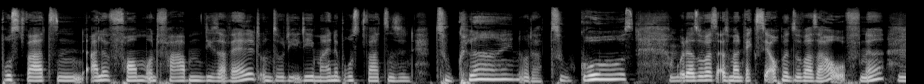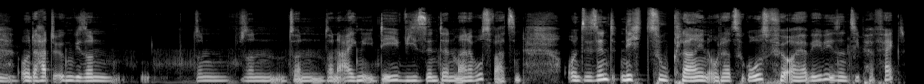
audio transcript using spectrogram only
Brustwarzen alle Formen und Farben dieser Welt und so die Idee, meine Brustwarzen sind zu klein oder zu groß mhm. oder sowas. Also man wächst ja auch mit sowas auf, ne? Mhm. Und hat irgendwie so ein so, ein, so, ein, so, ein, so eine eigene Idee, wie sind denn meine Brustwarzen. Und sie sind nicht zu klein oder zu groß. Für euer Baby sind sie perfekt.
